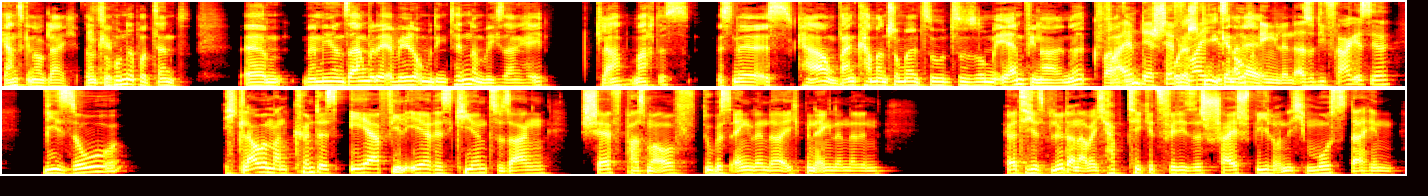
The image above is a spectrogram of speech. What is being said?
Ganz genau gleich. Also okay. zu 100 Prozent. Ähm, wenn mir jemand sagen würde, er will da unbedingt hin, dann würde ich sagen, hey, klar, macht es. Ist eine, ist, keine Ahnung, wann kann man schon mal zu, zu so einem EM-Finale, ne? Quasi. Vor allem der Chef Oder Spiel ist generell. auch England. Also die Frage ist ja, wieso ich glaube, man könnte es eher, viel eher riskieren zu sagen, Chef, pass mal auf, du bist Engländer, ich bin Engländerin. Hört sich jetzt blöd an, aber ich habe Tickets für dieses Scheißspiel und ich muss dahin.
